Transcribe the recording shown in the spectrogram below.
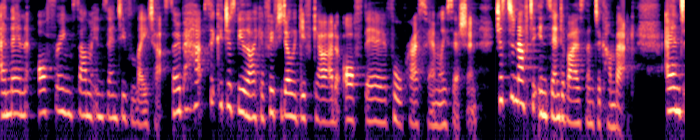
and then offering some incentive later. So perhaps it could just be like a $50 gift card off their full price family session, just enough to incentivize them to come back. And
